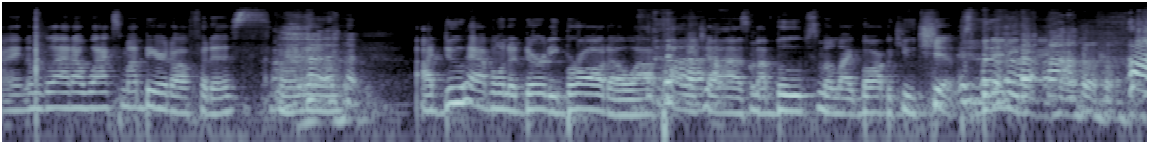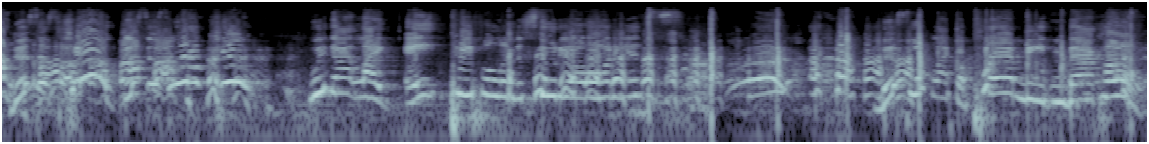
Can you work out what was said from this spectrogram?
right. I'm glad I waxed my beard off for this. Um, I do have on a dirty bra though. I apologize. My boobs smell like barbecue chips. But anyway, this is cute. This is real cute. We got like eight people in the studio audience. This look like a prayer meeting back home.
